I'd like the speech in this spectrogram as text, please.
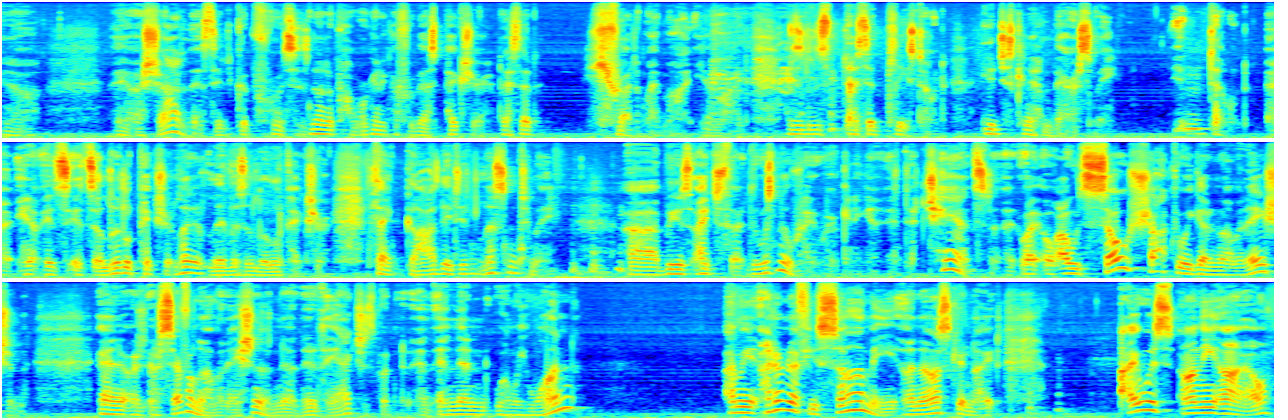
you know, you know, a shot at this. They did good performances. No, no problem. We're going to go for Best Picture. And I said, you're out of my mind. Your mind. I said, I said, please don't. You're just going to embarrass me. You Mm. Don't. Uh, you know, it's it's a little picture. Let it live as a little picture. Thank God they didn't listen to me, uh, because I just thought there was no way we were going to get a chance. I, I was so shocked that we got a nomination, and or, or several nominations, and the actors. But and, and then when we won, I mean, I don't know if you saw me on Oscar night. I was on the aisle.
